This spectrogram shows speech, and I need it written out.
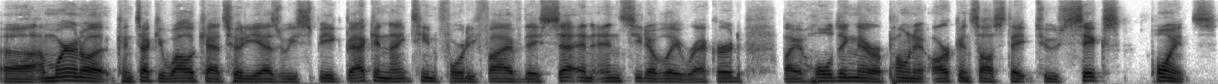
Uh, I'm wearing a Kentucky Wildcats hoodie as we speak. Back in 1945, they set an NCAA record by holding their opponent, Arkansas State, to six points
